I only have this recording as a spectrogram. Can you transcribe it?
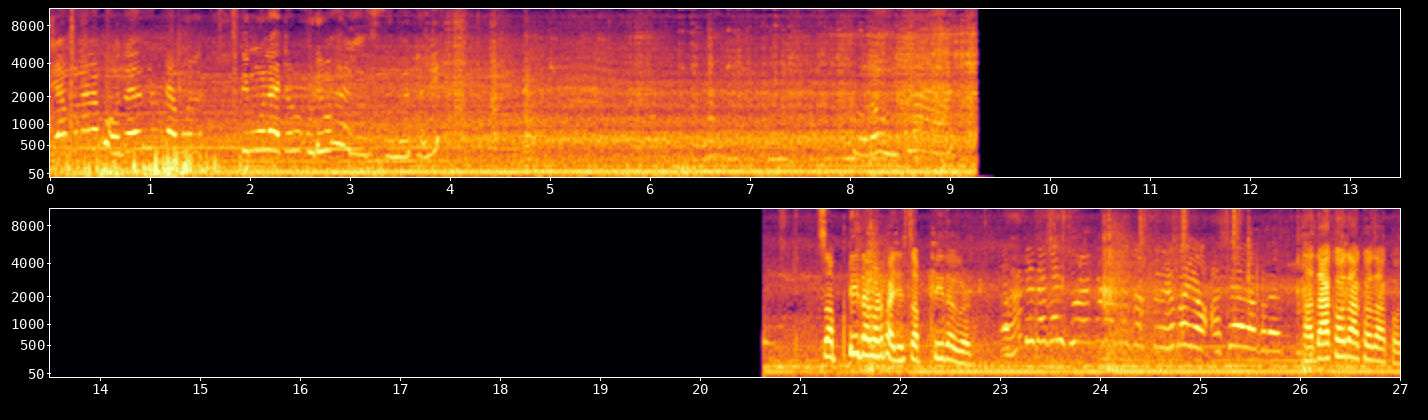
ज्या मुलांना पोहता येत नाही त्या मुलं ती मुलं याच्यावर उडी मारायला दिसतील ना खाली थोडं उंच आहे. चपटी दगड पाहिजे चपटी दगड. हे दाखव दाखव दाखव.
